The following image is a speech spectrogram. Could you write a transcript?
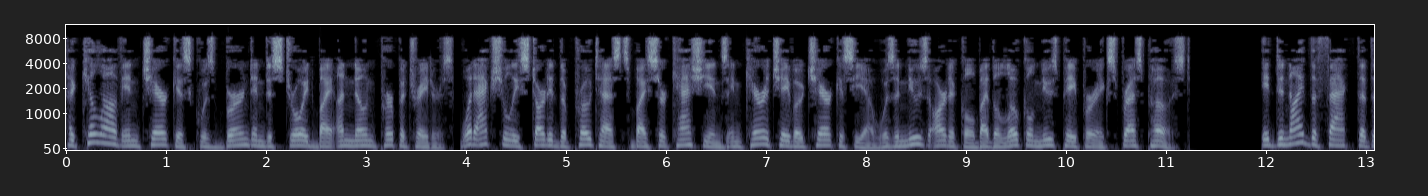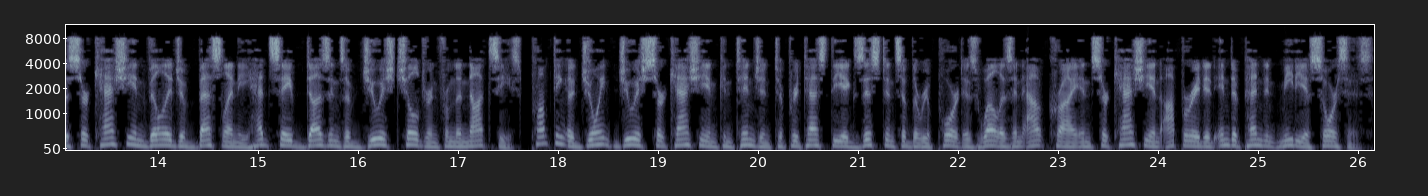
Hakilov in Cherkessk was burned and destroyed by unknown perpetrators. What actually started the protests by Circassians in Karachayevo-Cherkessia was a news article by the local newspaper Express Post. It denied the fact that the Circassian village of Besleni had saved dozens of Jewish children from the Nazis, prompting a joint Jewish-Circassian contingent to protest the existence of the report as well as an outcry in Circassian-operated independent media sources.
